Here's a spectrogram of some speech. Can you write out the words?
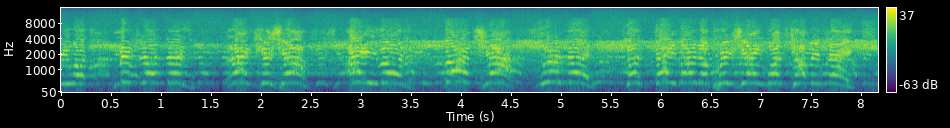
I Midlanders, Lancashire, Avon, Berkshire, Swindon, so they don't appreciate what's coming next.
